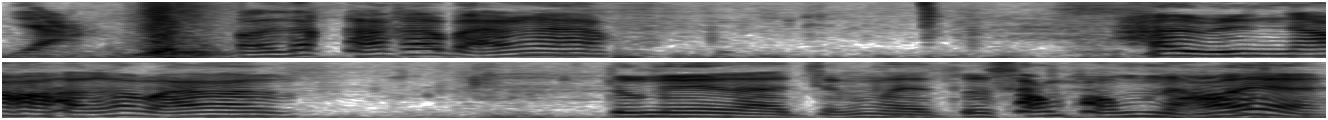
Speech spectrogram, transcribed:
Dạ. Rồi tất cả các bạn ha Hơi bị no rồi các bạn? Ơi Tôi nghĩ là trận này tôi sống không nổi à.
